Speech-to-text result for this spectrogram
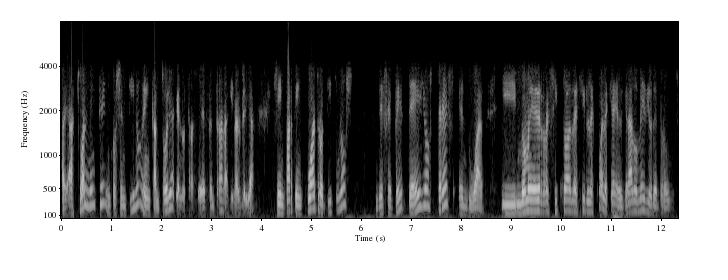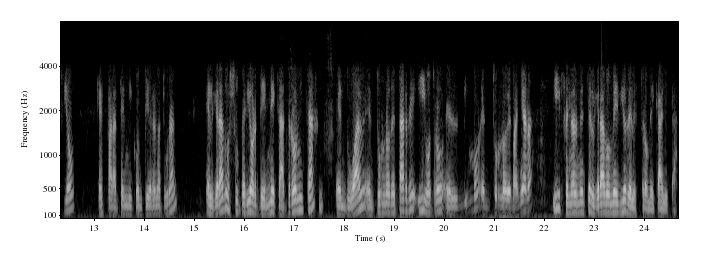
Actualmente en Cosentino, en Cantoria, que es nuestra sede central aquí en Almería, se imparten cuatro títulos de FP, de ellos tres en dual. Y no me resisto a decirles cuáles, que es el grado medio de producción, que es para técnico en piedra natural, el grado superior de mecatrónica en dual, en turno de tarde, y otro, el mismo, en turno de mañana, y finalmente el grado medio de electromecánica.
